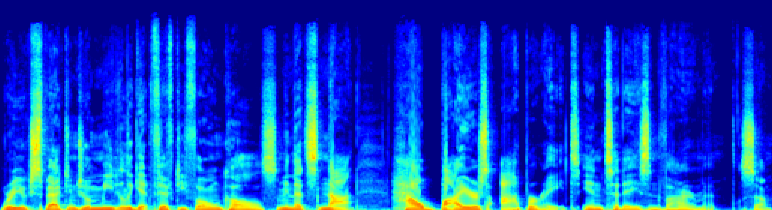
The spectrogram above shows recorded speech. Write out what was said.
Were you expecting to immediately get 50 phone calls? I mean, that's not how buyers operate in today's environment. So, all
